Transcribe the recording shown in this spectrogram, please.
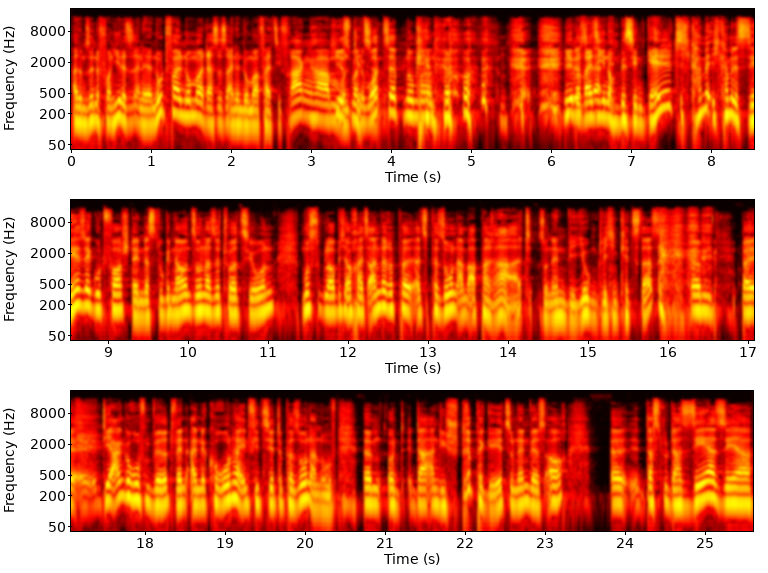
also im Sinne von hier, das ist eine Notfallnummer, das ist eine Nummer, falls Sie Fragen haben. Hier ist meine WhatsApp-Nummer. Genau. nee, das, weil sie äh, noch ein bisschen Geld. Ich kann mir, ich kann mir das sehr, sehr gut vorstellen, dass du genau in so einer Situation musst du, glaube ich, auch als andere, als Person am Apparat, so nennen wir jugendlichen Kids das, ähm, bei äh, dir angerufen wird, wenn eine Corona-infizierte Person anruft ähm, und da an die Strippe geht, so nennen wir es auch, äh, dass du da sehr, sehr,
